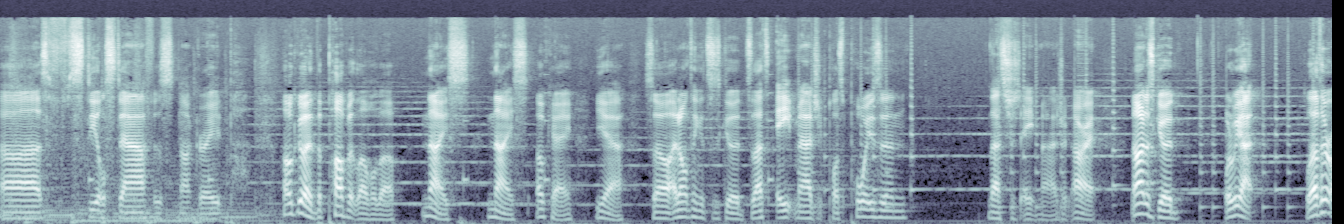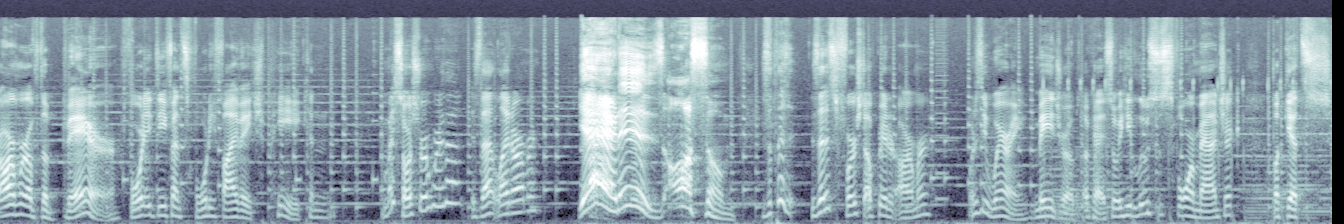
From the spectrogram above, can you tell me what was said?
Uh, Steel Staff is not great. Oh, good. The Puppet leveled up. Nice. Nice. Okay. Yeah. So, I don't think it's as good. So, that's 8 magic plus Poison. That's just 8 magic. Alright. Not as good. What do we got? Leather Armor of the Bear. 40 defense, 45 HP. Can can my sorcerer wear that? Is that light armor? Yeah, it is! Awesome! Is that, the, is that his first upgraded armor? What is he wearing? Mage robes. Okay, so he loses 4 magic, but gets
